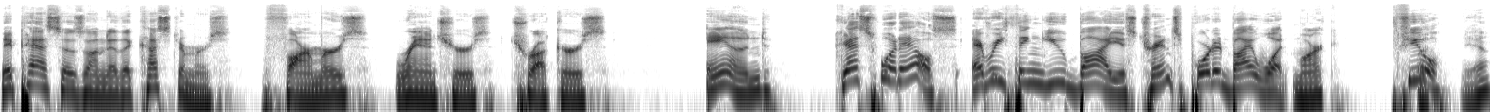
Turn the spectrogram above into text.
They pass those on to the customers farmers, ranchers, truckers. And guess what else? Everything you buy is transported by what, Mark? Fuel. Yeah.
